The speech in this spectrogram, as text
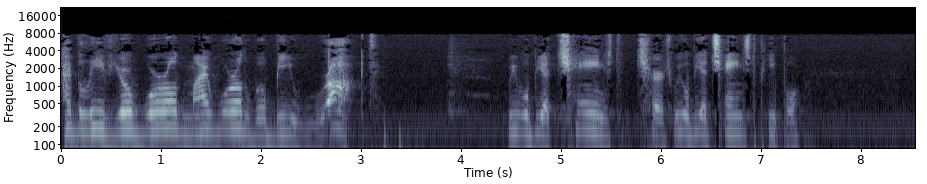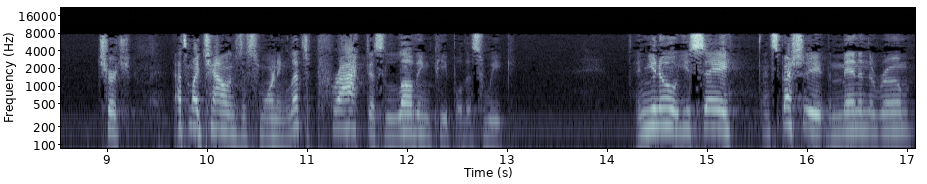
I believe your world, my world, will be rocked. We will be a changed church. We will be a changed people. Church, that's my challenge this morning. Let's practice loving people this week. And you know, you say, especially the men in the room,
